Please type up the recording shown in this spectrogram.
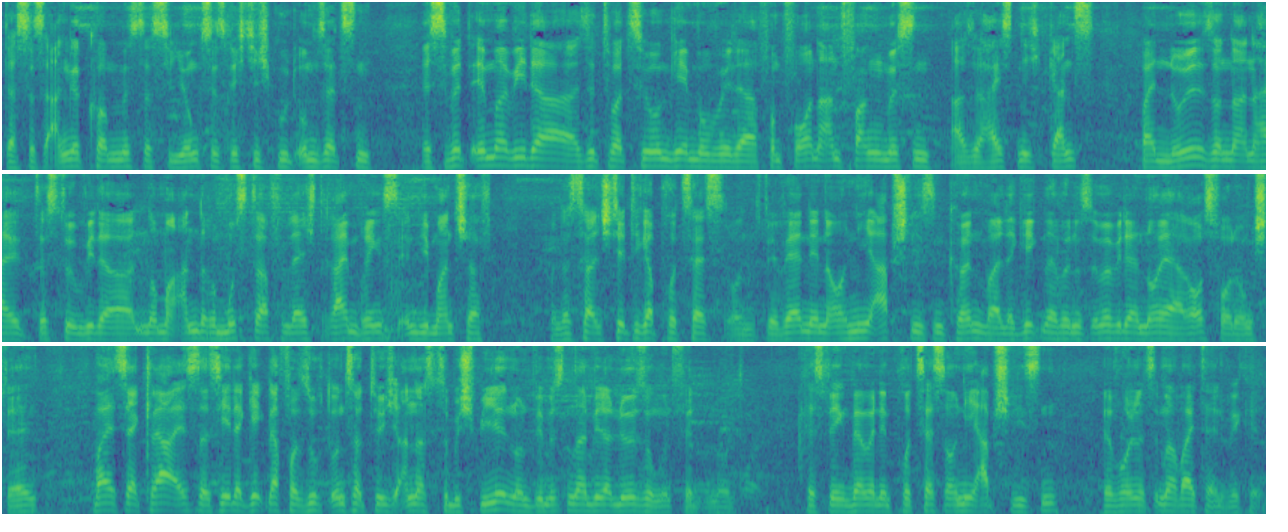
dass das angekommen ist, dass die Jungs es richtig gut umsetzen. Es wird immer wieder Situationen geben, wo wir da von vorne anfangen müssen. Also heißt nicht ganz bei Null, sondern halt, dass du wieder nochmal andere Muster vielleicht reinbringst in die Mannschaft. Und das ist halt ein stetiger Prozess. Und wir werden den auch nie abschließen können, weil der Gegner wird uns immer wieder neue Herausforderungen stellen. Weil es ja klar ist, dass jeder Gegner versucht, uns natürlich anders zu bespielen und wir müssen dann wieder Lösungen finden. Und deswegen werden wir den Prozess auch nie abschließen. Wir wollen uns immer weiterentwickeln.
